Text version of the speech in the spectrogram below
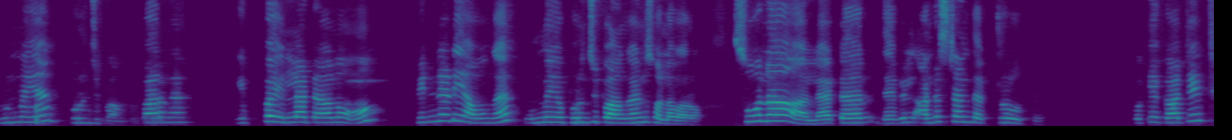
உண்மைய புரிஞ்சுப்பாங்க. பாருங்க. இப்ப இல்லாட்டாலும் பின்னாடி அவங்க உண்மைய புரிஞ்சுப்பாங்கன்னு சொல்ல வரோம். Sooner later they will understand the truth okay got it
